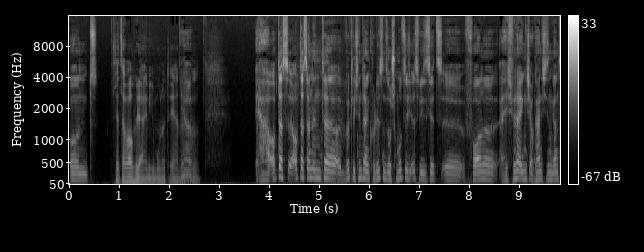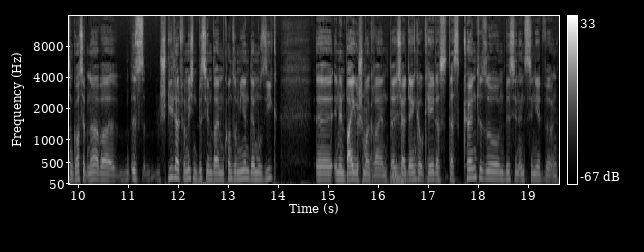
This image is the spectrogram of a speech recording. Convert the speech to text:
und Ist jetzt aber auch wieder einige Monate her. Ne? Ja. Also, ja, ob das, ob das dann hinter, wirklich hinter den Kulissen so schmutzig ist, wie es jetzt äh, vorne, ich will eigentlich auch gar nicht diesen ganzen Gossip, ne, aber es spielt halt für mich ein bisschen beim Konsumieren der Musik äh, in den Beigeschmack rein. Dass Mhm. ich halt denke, okay, das, das könnte so ein bisschen inszeniert wirken.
